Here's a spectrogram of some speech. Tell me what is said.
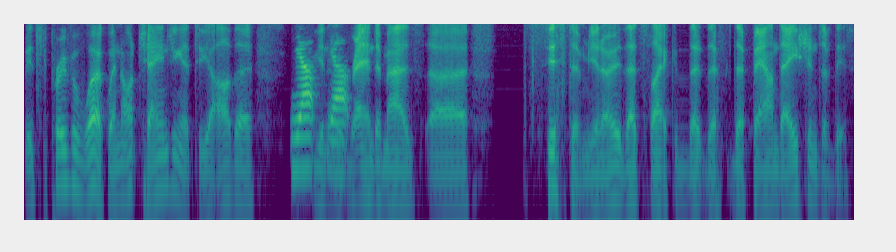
it's proof of work. We're not changing it to your other Yeah, you know yeah. random as uh system you know that's like the, the the foundations of this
